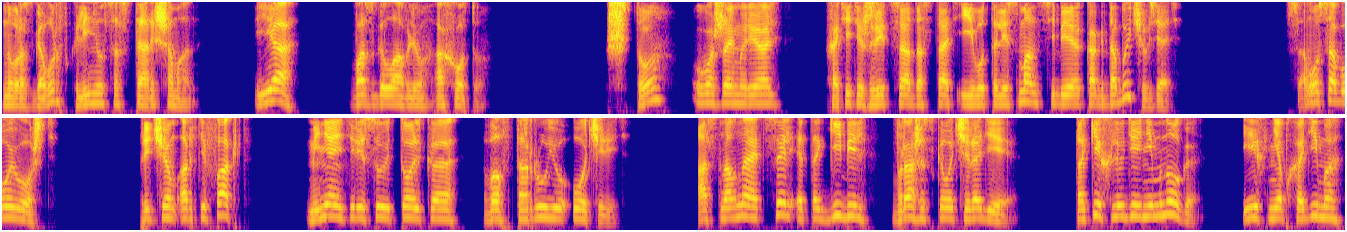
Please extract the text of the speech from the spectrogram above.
но в разговор вклинился старый шаман. «Я возглавлю охоту». «Что, уважаемый Реаль, хотите жреца достать и его талисман себе как добычу взять?» «Само собой, вождь. Причем артефакт меня интересует только во вторую очередь. Основная цель – это гибель вражеского чародея. Таких людей немного, и их необходимо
